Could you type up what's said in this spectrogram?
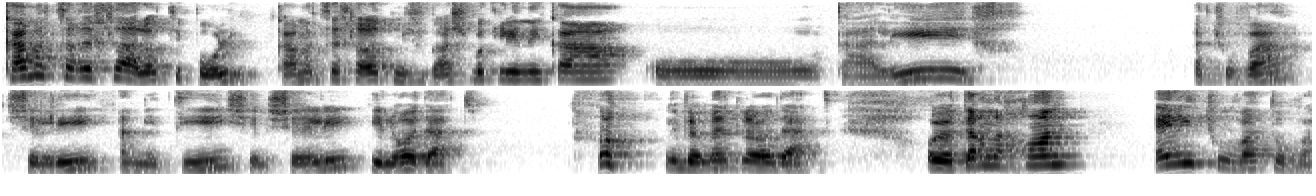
כמה צריך לעלות טיפול? כמה צריך לעלות מפגש בקליניקה או תהליך? התשובה שלי, אמיתי, של שלי, היא לא יודעת. אני באמת לא יודעת. או יותר נכון, אין לי תשובה טובה.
